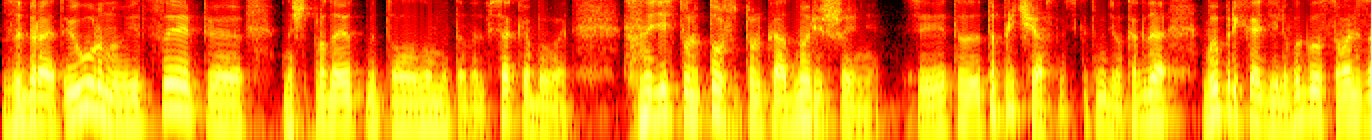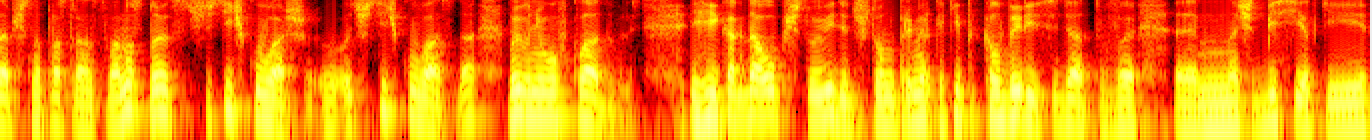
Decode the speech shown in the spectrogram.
забирает и урну, и цепь, э, значит, продает металлолом и так далее. Всякое бывает. Но здесь тоже только одно решение. Это, это причастность к этому делу. Когда вы приходили, вы голосовали за общественное пространство, оно становится частичку ваше, частичку вас, да? вы в него вкладывались. И когда общество видит, что, например, какие-то колдыри сидят в э, значит, беседке и,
